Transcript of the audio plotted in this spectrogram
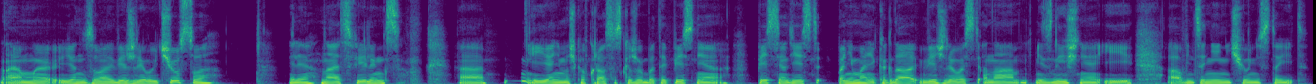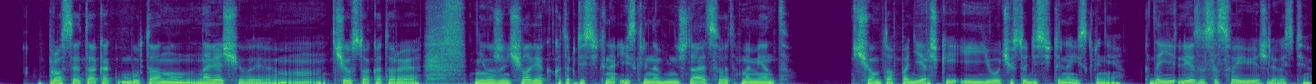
а, ми, я називаю «Вежливые чувства» или «Nice Feelings». А, И я немножко вкратце скажу об этой песне. Песня, есть понимание, когда вежливость, она излишняя, и а, в за ней ничего не стоит. Просто это как будто ну, навязчивые м, чувства, которые не нужны человеку, который действительно искренне нуждается в этот момент в чем-то, в поддержке, и его чувства действительно искреннее, когда лезу со своей вежливостью.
